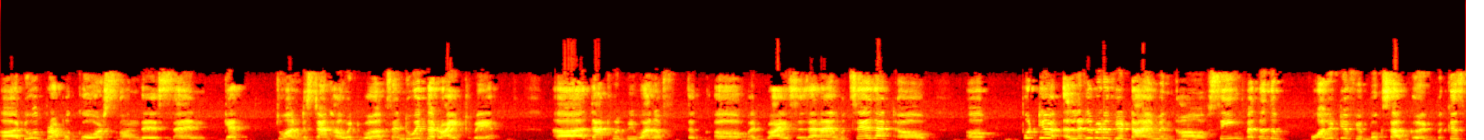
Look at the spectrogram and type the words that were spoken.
uh, do a proper course on this and get to understand how it works and do it the right way. Uh, that would be one of the uh, advices, and I would say that uh, uh, put your a little bit of your time in uh, seeing whether the quality of your books are good because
